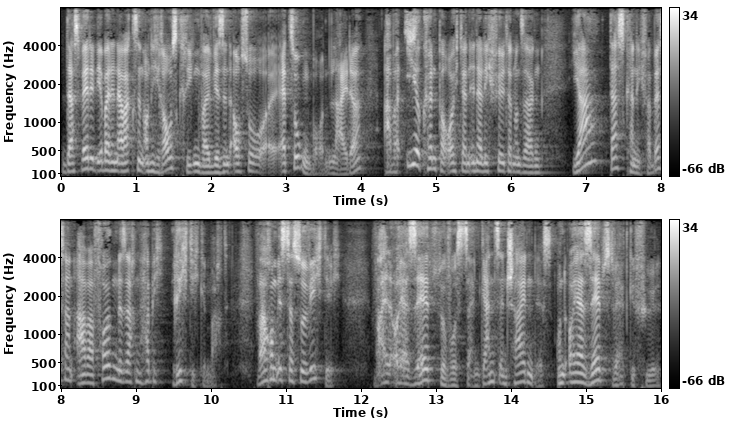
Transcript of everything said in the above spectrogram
das werdet ihr bei den Erwachsenen auch nicht rauskriegen, weil wir sind auch so erzogen worden, leider. Aber ihr könnt bei euch dann innerlich filtern und sagen, ja, das kann ich verbessern, aber folgende Sachen habe ich richtig gemacht. Warum ist das so wichtig? Weil euer Selbstbewusstsein ganz entscheidend ist und euer Selbstwertgefühl.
